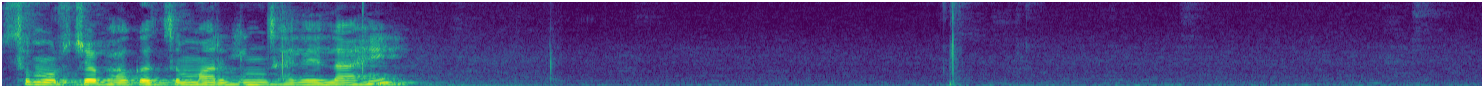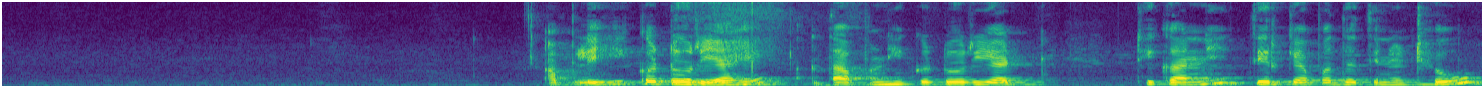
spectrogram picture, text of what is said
समोरच्या भागाचं मार्किंग झालेलं आहे. आपली ही कटोरी आहे. आता आपण ही कटोरी या ठिकाणी तिरक्या पद्धतीने ठेवू.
